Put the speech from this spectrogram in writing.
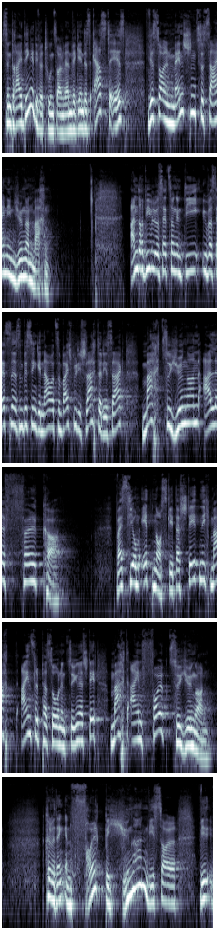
Es sind drei Dinge, die wir tun sollen, während wir gehen. Das erste ist, wir sollen Menschen zu seinen Jüngern machen. Andere Bibelübersetzungen, die übersetzen es ein bisschen genauer. Zum Beispiel die Schlachter, die sagt, macht zu Jüngern alle Völker weil es hier um Ethnos geht. Das steht nicht, macht Einzelpersonen zu Jüngern, es steht, macht ein Volk zu Jüngern. Können wir denken, ein Volk bejüngern? Wie soll, wie,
